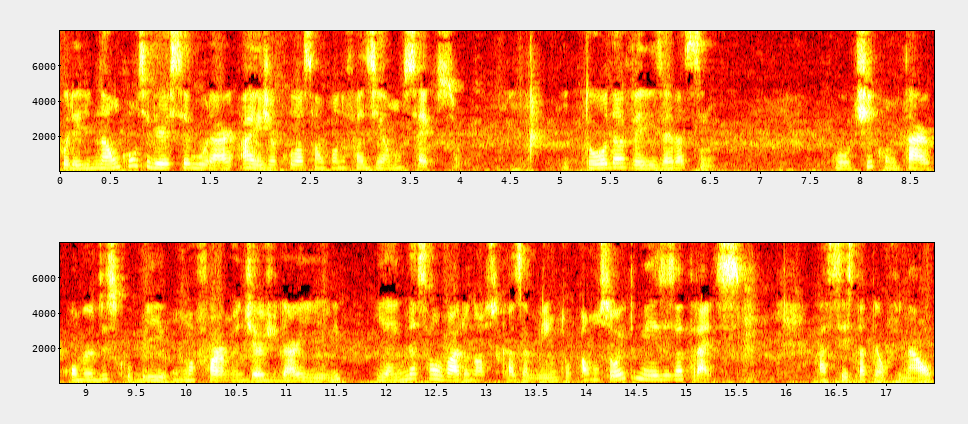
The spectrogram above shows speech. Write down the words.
por ele não conseguir segurar a ejaculação quando fazíamos sexo. E toda vez era assim. Vou te contar como eu descobri uma forma de ajudar ele e ainda salvar o nosso casamento há uns oito meses atrás. Assista até o final,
